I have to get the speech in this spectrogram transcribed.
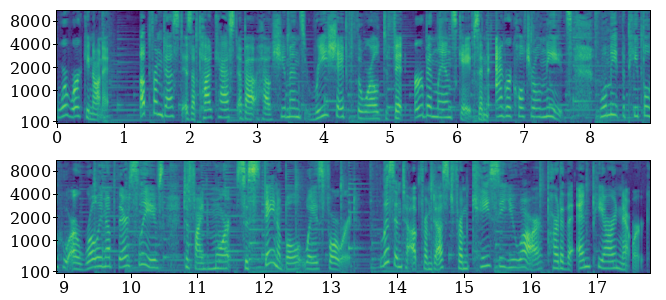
we're working on it. Up From Dust is a podcast about how humans reshaped the world to fit urban landscapes and agricultural needs. We'll meet the people who are rolling up their sleeves to find more sustainable ways forward. Listen to Up From Dust from KCUR, part of the NPR network.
